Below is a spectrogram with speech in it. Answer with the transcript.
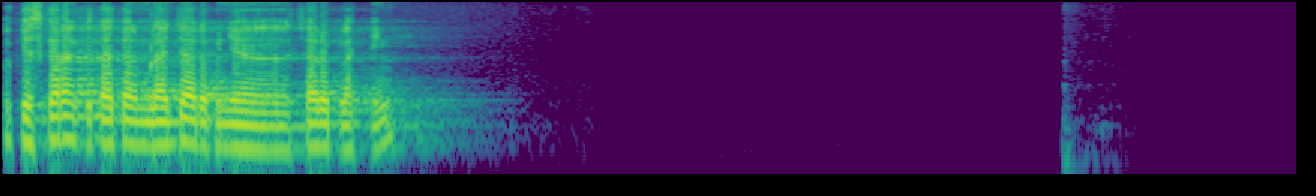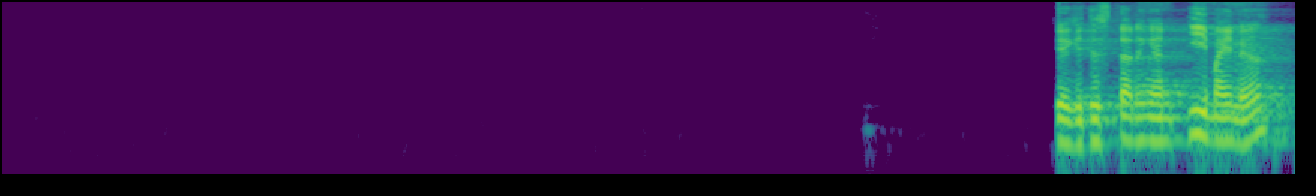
Okey, sekarang kita akan belajar dia punya cara plucking. Okey, kita start dengan E minor.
